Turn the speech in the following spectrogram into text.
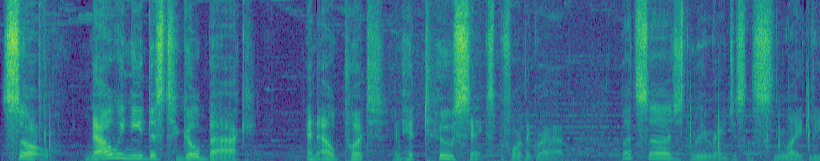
So, now we need this to go back and output and hit two syncs before the grab. Let's uh, just rearrange this a slightly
